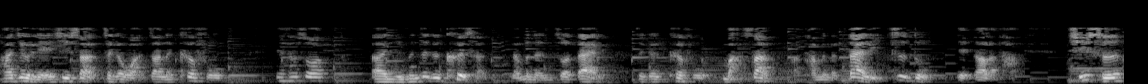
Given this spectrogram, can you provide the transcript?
他就联系上这个网站的客服，因为他说。呃，你们这个课程能不能做代理？这个客服马上把他们的代理制度给到了他。其实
